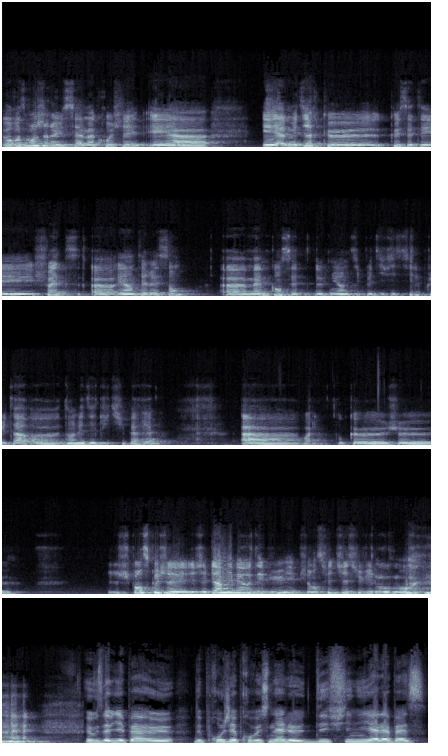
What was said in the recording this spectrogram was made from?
heureusement, j'ai réussi à m'accrocher et, à, me dire que, c'était chouette et intéressant, même quand c'est devenu un petit peu difficile plus tard dans les études supérieures. voilà. Donc, je, je pense que j'ai bien aimé au début et puis ensuite, j'ai suivi le mouvement. vous n'aviez pas euh, de projet professionnel euh, défini à la base?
